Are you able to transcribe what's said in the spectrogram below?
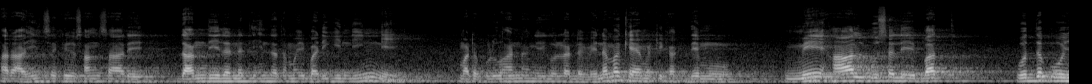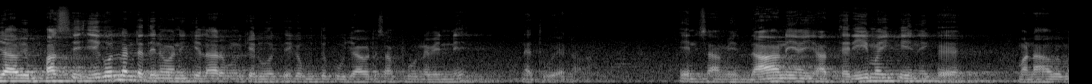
අර අහිංසකයෝ සංසාරේ දන් දීලා නැති හින්දා තමයි බඩගින්න ඉන්නේ. මට පුළුවන් නම් ඒගොල්ලන්ට වෙනම කැම ටිකක් දෙමු. මේ හාල් බුසලේ බත් බුද්ධ පූජාවෙන් පස්සේ ඒගොල්ලන්ට දෙනවනේ කියලා අරමුණු කෙරුවොත් ඒක බුද්ධ පූජාවට සම්පූර්ණ වෙන්නේ නැතුව යනවා. ඒ නිසා මේ දානයයි අත්හැරීමයි කියන එක මනාවම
